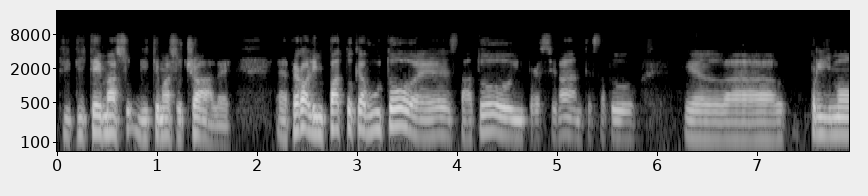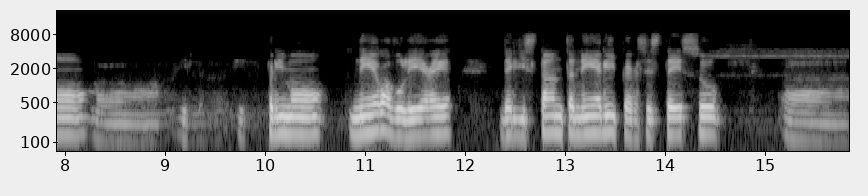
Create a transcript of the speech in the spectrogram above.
di, di tema, di tema sociale. Eh, però l'impatto che ha avuto è stato impressionante, è stato il eh, primo, eh, il, il primo nero a volere degli stunt neri per se stesso eh,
